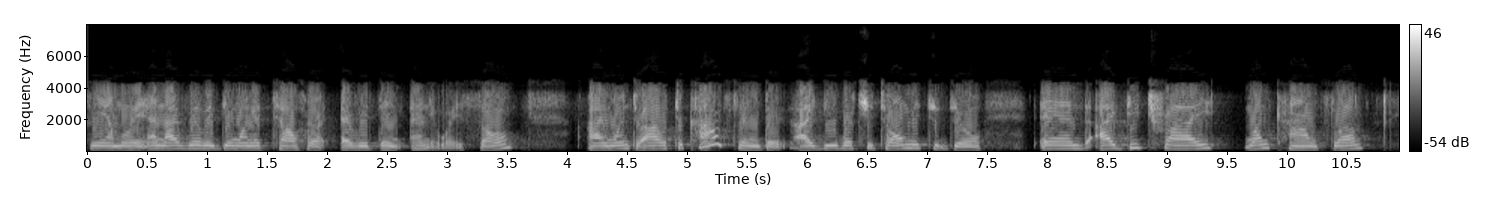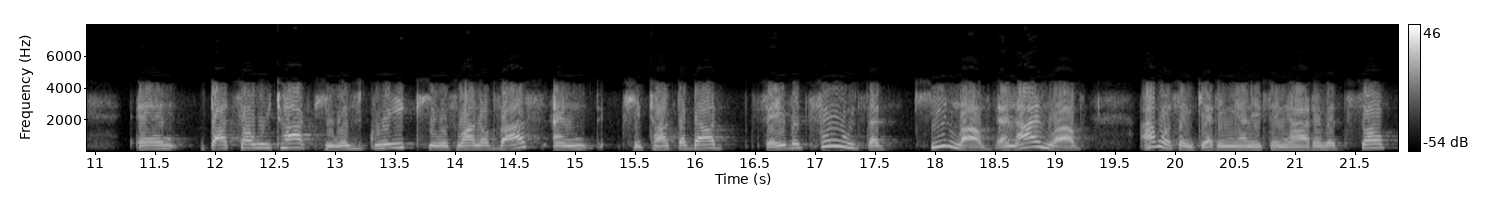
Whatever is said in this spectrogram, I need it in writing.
family, and I really didn't want to tell her everything anyway. So I went out to counseling. I did what she told me to do. And I did try one counselor, and that's all we talked. He was Greek, he was one of us, and he talked about favorite foods that he loved and I loved. I wasn't getting anything out of it, so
